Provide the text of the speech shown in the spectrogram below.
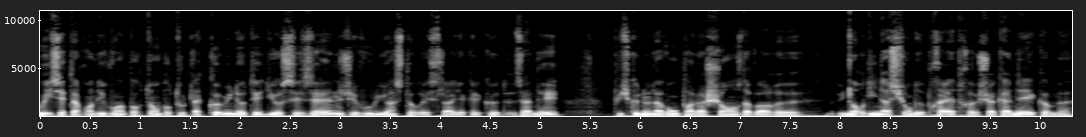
Oui, c'est un rendez-vous important pour toute la communauté diocésaine. J'ai voulu instaurer cela il y a quelques années, puisque nous n'avons pas la chance d'avoir euh, une ordination de prêtre chaque année, comme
